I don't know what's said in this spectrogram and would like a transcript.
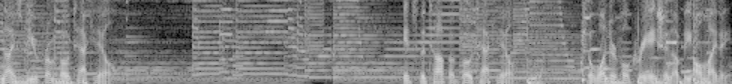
Nice view from Botak Hill. It's the top of Botak Hill. The wonderful creation of the Almighty.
